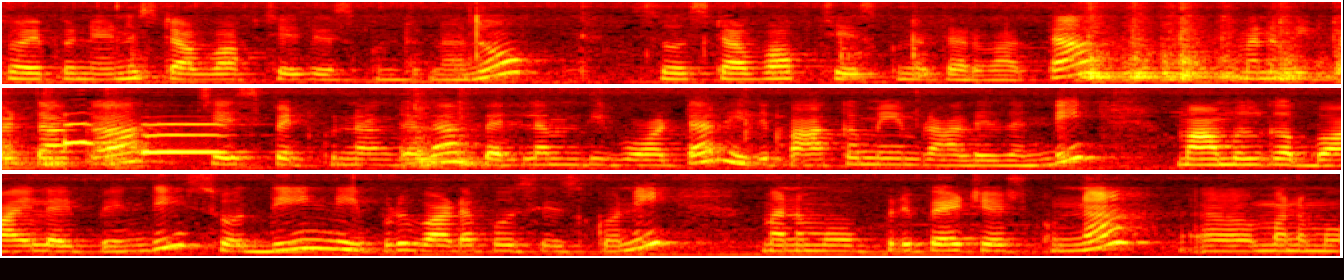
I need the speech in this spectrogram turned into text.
సో ఇప్పుడు నేను స్టవ్ ఆఫ్ చేసేసుకుంటున్నాను. సో స్టవ్ ఆఫ్ చేసుకున్న తర్వాత మనం ఇప్పటిదాకా చేసి పెట్టుకున్నాం కదా బెల్లంది వాటర్ ఇది పాకం ఏం రాలేదండి. మామూలుగా బాయిల్ అయిపోయింది. సో దీన్ని ఇప్పుడు వడపోసేసుకొని మనము ప్రిపేర్ చేసుకున్న మనము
